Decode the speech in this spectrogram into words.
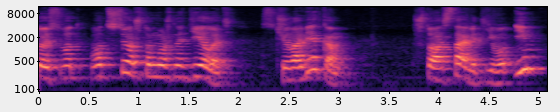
То есть вот, вот все, что можно делать с человеком, что оставит его им,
